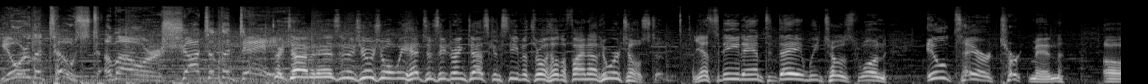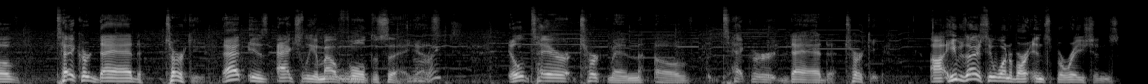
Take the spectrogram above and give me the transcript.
You're the toast of our shot of the day. Drink time it is, and as usual, we head to the drink desk and Steve at Thrill Hill to find out who we're toasting. Yes, indeed. And today we toast one Ilter Turkmen of Tekirdag, Turkey. That is actually a mouthful to say. Yes. Ilter Turkmen of Tekirdag, Turkey. Uh, he was actually one of our inspirations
